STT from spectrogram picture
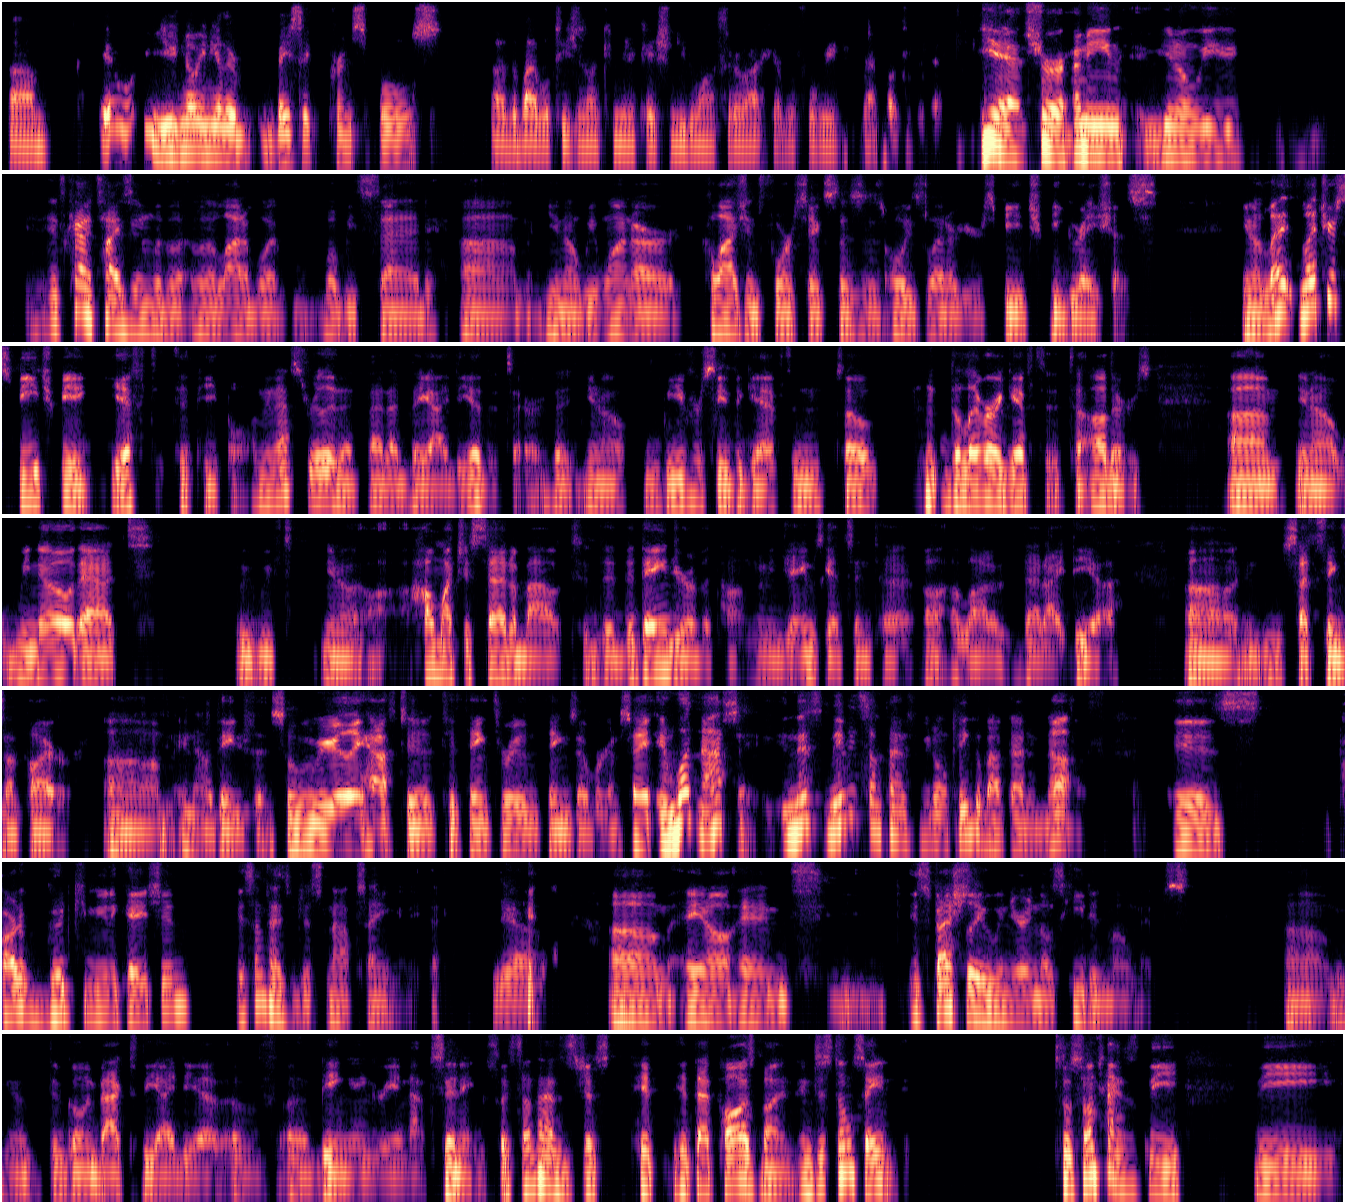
Um, it, you know any other basic principles uh, the Bible teaches on communication you'd want to throw out here before we wrap up today? Yeah, sure. I mean, you know, we it kind of ties in with a, with a, lot of what what we said. Um, you know, we want our Colossians four six says is always let our, your speech be gracious. You know, let let your speech be a gift to people. I mean, that's really that that the idea that's there. That you know we've received a gift, and so deliver a gift to, to others. Um, you know, we know that we, we've you know how much is said about the, the danger of the tongue. I mean, James gets into a, a lot of that idea uh, sets things on fire um, and how dangerous it is. So we really have to to think through the things that we're going to say and what not say. And this maybe sometimes we don't think about that enough. Is part of good communication is sometimes just not saying anything. Yeah. um, you know, and especially when you're in those heated moments. Um, you know, going back to the idea of uh, being angry and not sinning. So sometimes it's just hit hit that pause button and just don't say anything so sometimes the the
